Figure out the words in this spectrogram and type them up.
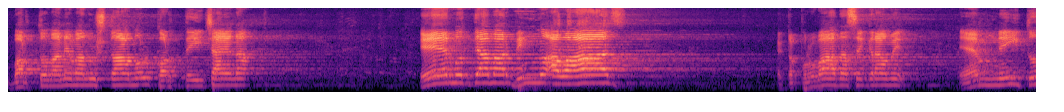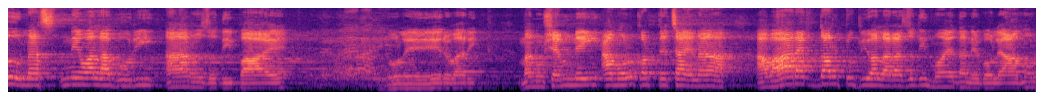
বর্তমানে মানুষ তো আমল করতেই চায় না। এর মধ্যে আমার ভিন্ন আওয়াজ। একটা প্রবাদ আছে গ্রামে, এমনিই তো নাচনেওয়ালা বুড়ি আরও যদি পায় দোলের বাড়ি। মানুষ এমনি আমল করতে চায় না। আবার একদল টুপিওয়ালারা যদি ময়দানে বলে, আমল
